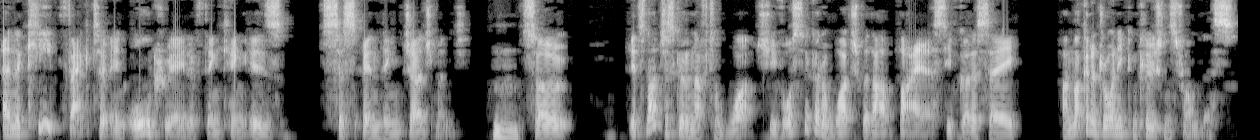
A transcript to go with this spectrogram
And a key factor in all creative thinking is suspending judgment. Hmm. So it's not just good enough to watch. You've also got to watch without bias. You've got to say, I'm not going to draw any conclusions from this.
